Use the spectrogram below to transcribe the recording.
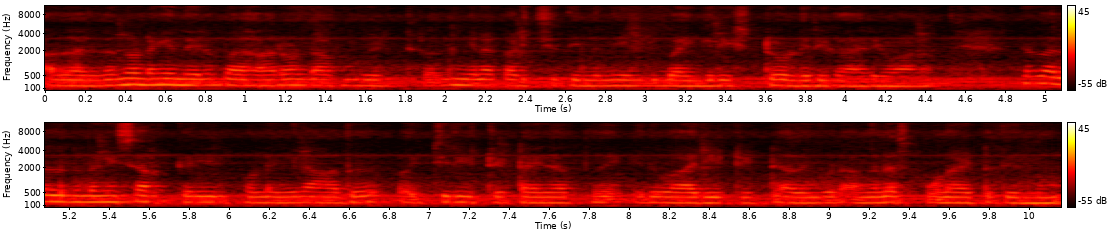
അതല്ലെന്നുണ്ടെങ്കിൽ എന്തെങ്കിലും പലഹാരം ഉണ്ടാക്കുമ്പോൾ എടുത്തിട്ട് അതിങ്ങനെ കടിച്ച് തിന്നുന്നത് എനിക്ക് ഭയങ്കര ഇഷ്ടമുള്ളൊരു കാര്യമാണ്. പിന്നെ നല്ലതുണ്ടെങ്കിൽ ശർക്കര ഇരിപ്പുണ്ടെങ്കിൽ അത് ഇച്ചിരി ഇട്ടിട്ട് അതിനകത്ത് ഇത് വാരിയിട്ടിട്ട് അതും കൂടെ അങ്ങനെ സ്പൂണായിട്ട് തിന്നും.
